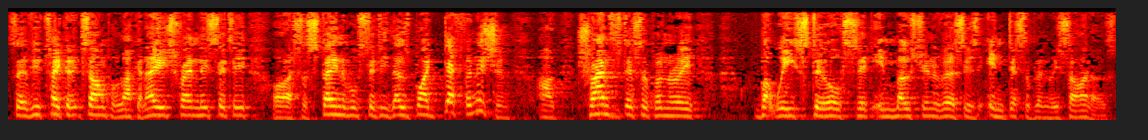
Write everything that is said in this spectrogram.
So if you take an example like an age-friendly city or a sustainable city, those by definition are transdisciplinary but we still sit in most universities in disciplinary silos.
